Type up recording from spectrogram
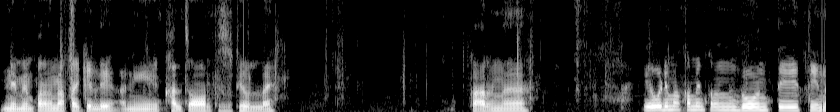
निमेपर्यंत मका केले आणि खालचा अर्थ ठेवलेला आहे. कारण एवढी मका मित्रांनो दोन ते तीन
